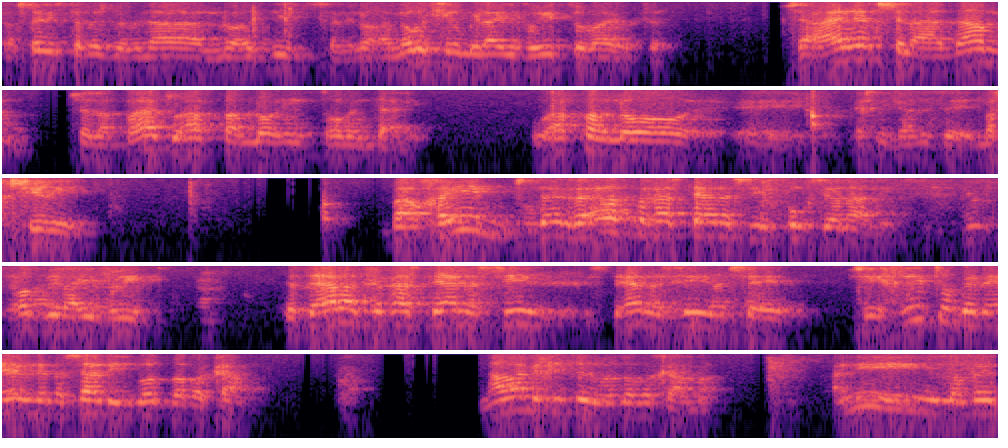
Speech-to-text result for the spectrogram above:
תרשה להשתמש במילה לא עדיף, אני לא, אני לא מכיר מילה עברית טובה יותר. שהערך של האדם, של הפרט, הוא אף פעם לא אינסטרומנטלי. הוא אף פעם לא, אה, איך נקרא לזה, מכשירי. בחיים, תאר לעצמך שתי אנשים פונקציונליים, עוד מילה עברית. תתאר לעצמך שתי אנשים, שתי אנשים ש, שהחליטו ביניהם למשל ללמוד בבא קמא. למה הם החליטו ללמוד בבא קמא? אני לומד,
